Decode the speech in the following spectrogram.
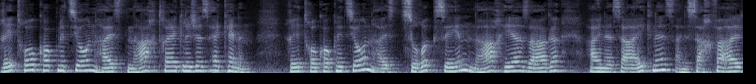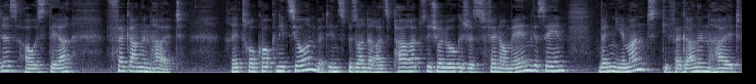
Retrokognition heißt nachträgliches Erkennen. Retrokognition heißt Zurücksehen, Nachhersage eines Ereignisses, eines Sachverhaltes aus der Vergangenheit. Retrokognition wird insbesondere als parapsychologisches Phänomen gesehen, wenn jemand die Vergangenheit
